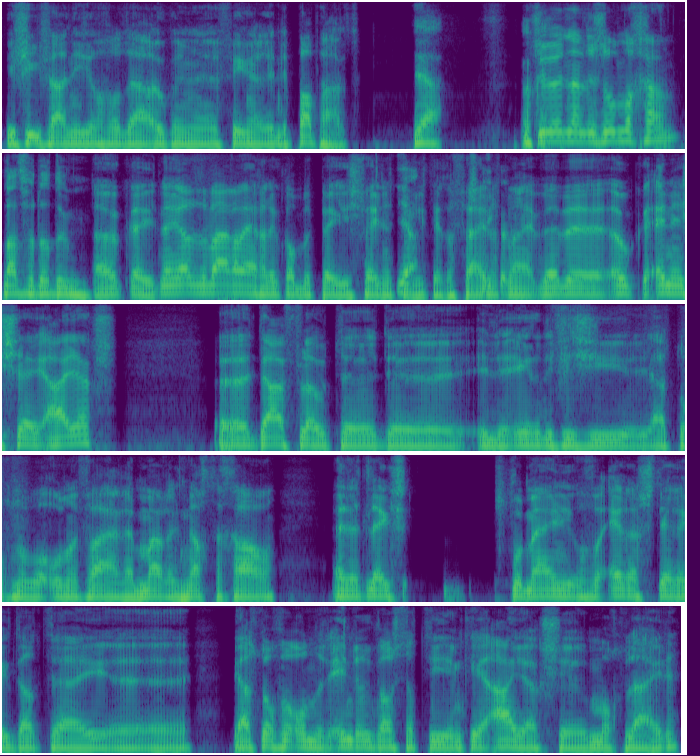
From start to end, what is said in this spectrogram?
de FIFA in ieder geval daar ook een eh, vinger in de pap houdt. Ja, Zullen we naar de zondag gaan? laten we dat doen. Oké, nou ja, we waren eigenlijk al bij PSV natuurlijk Ja, tegen Feyenoord. Maar we hebben ook NEC Ajax. Eh, daar floot eh, de, in de eredivisie ja, toch nog wel onervaren Mark Nachtegaal. En het leek voor mij in ieder geval erg sterk dat hij eh, ja, toch wel onder de indruk was dat hij een keer Ajax mocht leiden.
